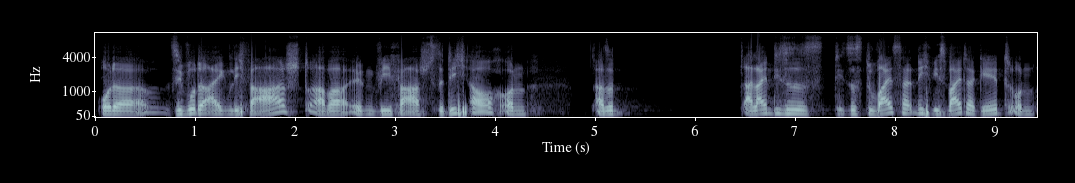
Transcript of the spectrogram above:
oder sie wurde eigentlich verarscht, aber irgendwie verarscht sie dich auch und also allein dieses, dieses, du weißt halt nicht, wie es weitergeht und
